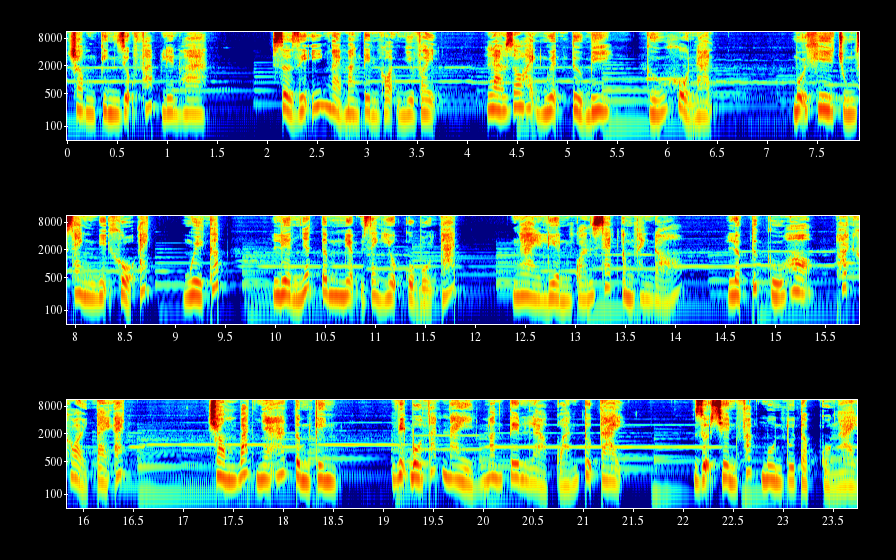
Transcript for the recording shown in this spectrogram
trong Kinh Diệu Pháp Liên Hoa, sở dĩ Ngài mang tên gọi như vậy là do hạnh nguyện từ bi, cứu khổ nạn. Mỗi khi chúng sanh bị khổ ách, nguy cấp, liền nhất tâm niệm danh hiệu của Bồ Tát, Ngài liền quán xét âm thanh đó, lập tức cứu họ thoát khỏi tai ách. Trong bát nhã tâm kinh, vị Bồ Tát này mang tên là quán tự tại – dựa trên pháp môn tu tập của Ngài.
